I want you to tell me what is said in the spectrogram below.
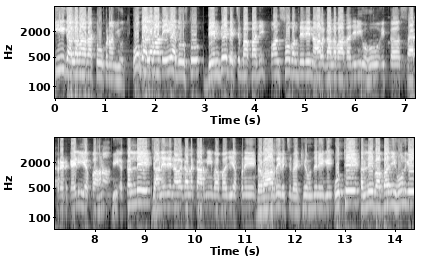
ਕੀ ਗੱਲਬਾਤ ਆ ਟੋਕਨਾਂ ਦੀ ਉੱਥੇ? ਉਹ ਗੱਲਬਾਤ ਇਹ ਆ ਦੋਸਤੋ, ਦਿਨ ਦੇ ਵਿੱਚ ਬਾਬਾ ਜੀ 500 ਬੰਦੇ ਦੇ ਨਾਲ ਗੱਲਬਾਤ ਆ ਜਿਹੜੀ ਉਹ ਇੱਕ ਸੈਪਰੇਟ ਕਹਿ ਲਈ ਆਪਾਂ, ਹਨਾ? ਵੀ ਇਕੱਲੇ ਜਾਣੇ ਦੇ ਨਾਲ ਗੱਲ ਕਰਨੀ ਬਾਬਾ ਜੀ ਆਪਣੇ ਦਰਬਾਰ ਦੇ ਵਿੱਚ ਬੈਠੇ ਹੁੰਦੇ ਨੇਗੇ। ਉੱਥੇ ਇਕੱਲੇ ਬਾਬਾ ਜੀ ਹੋਣਗੇ,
